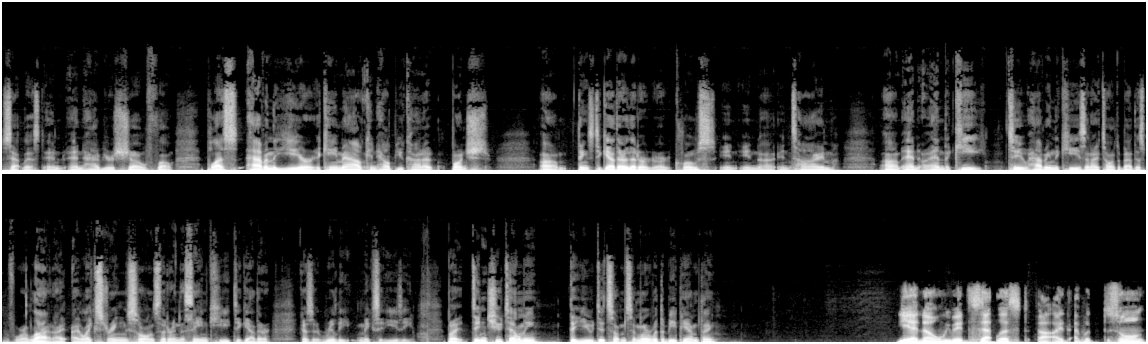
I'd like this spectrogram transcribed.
set list and and have your show flow. Plus, having the year it came out can help you kind of bunch um, things together that are, are close in in uh, in time, um, and and the key too, having the keys. And I talked about this before a lot. I, I like stringing songs that are in the same key together because it really makes it easy. But didn't you tell me that you did something similar with the BPM thing? Yeah, no. When we made the set list, uh, I I put the song,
